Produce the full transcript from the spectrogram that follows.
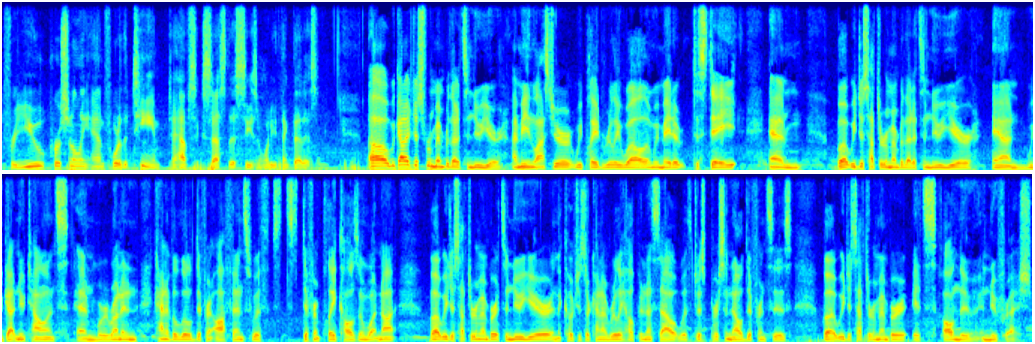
for you personally and for the team to have success this season? What do you think that is? Uh, we got to just remember that it's a new year. I mean, last year we played really well and we made it to state, and but we just have to remember that it's a new year and we got new talents and we're running kind of a little different offense with different play calls and whatnot. But we just have to remember it's a new year and the coaches are kind of really helping us out with just personnel differences. But we just have to remember it's all new and new fresh.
